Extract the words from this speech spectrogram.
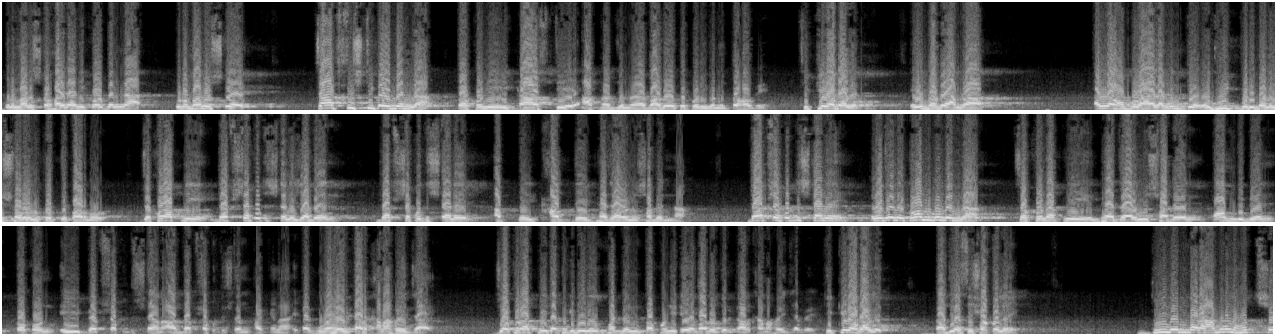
কোনো মানুষকে হয়রানি করবেন না, কোনো মানুষকে চাপ সৃষ্টি করবেন না। তখনই এই কাজটি আপনার জন্য আবাদতে পরিগণিত হবে। ঠিক কিনা বলেন? এইভাবে আমরা আল্লাহ আলামিনকে অধিক পরিমাণে স্মরণ করতে পারব। যখন আপনি ব্যবসা প্রতিষ্ঠানে যাবেন, ব্যবসা প্রতিষ্ঠানে আপনি খাদ্যে ভেজাল মিশাবেন না। ব্যবসা প্রতিষ্ঠানে ওজনে কম দেবেন না। যখন আপনি ভেজাল মিশাবেন, কম দিবেন, তখন এই ব্যবসা প্রতিষ্ঠান আর ব্যবসা প্রতিষ্ঠান থাকে না। এটা গুনাহের কারখানা হয়ে যায়। যখন আপনি এটা থেকে বিরত থাকবেন তখন এটা ইবাদতের কারখানা হয়ে যাবে ঠিক কিনা বলে কাজে আছে সকলে দুই নম্বর আমল হচ্ছে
